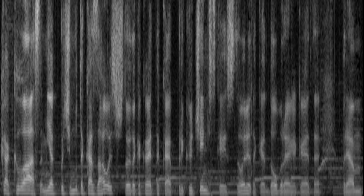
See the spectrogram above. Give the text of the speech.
как классно. Мне почему-то казалось, что это какая-то такая приключенческая история, такая добрая какая-то прям...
